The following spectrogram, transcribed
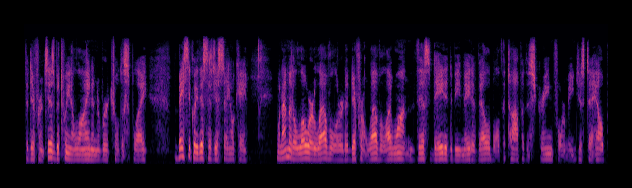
the difference is between a line and a virtual display. Basically, this is just saying, okay, when I'm at a lower level or at a different level, I want this data to be made available at the top of the screen for me just to help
